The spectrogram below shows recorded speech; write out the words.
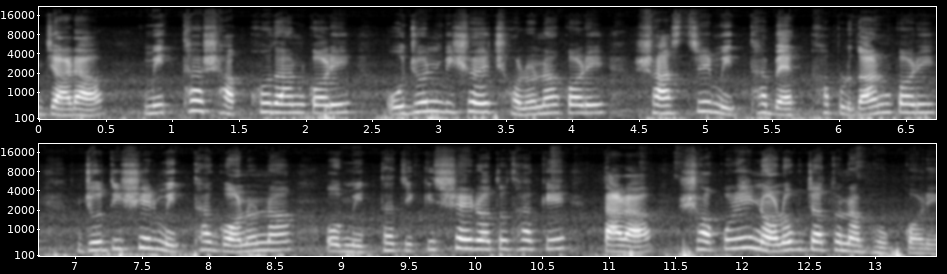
যারা মিথ্যা সাক্ষ্য দান করে, ওজন বিষয়ে ছলনা করে, শাস্ত্রে মিথ্যা ব্যাখ্যা প্রদান করে, জ্যোতিষের মিথ্যা গণনা ও মিথ্যা চিকিৎসায় রত থাকে, তারা সকলেই নরক যাতনা ভোগ করে।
